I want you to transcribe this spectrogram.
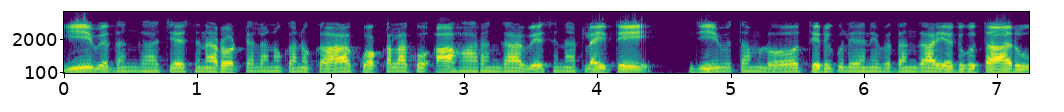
ఈ విధంగా చేసిన రొట్టెలను కనుక కుక్కలకు ఆహారంగా వేసినట్లయితే జీవితంలో తిరుగులేని విధంగా ఎదుగుతారు.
